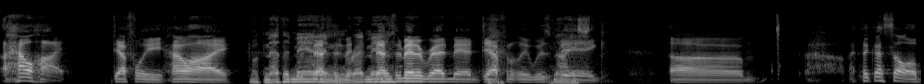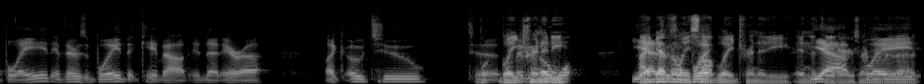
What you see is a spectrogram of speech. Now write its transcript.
How High. Definitely How High. With Method With Man Method and Red Man. Method Man and Red Man definitely was Nice. big. Um, I think I saw a Blade. If there was a Blade that came out in that era, like 02 to Blade Trinity? 01 Yeah, I there was a definitely saw Blade- Blade Trinity in the yeah, theaters. I Blade,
